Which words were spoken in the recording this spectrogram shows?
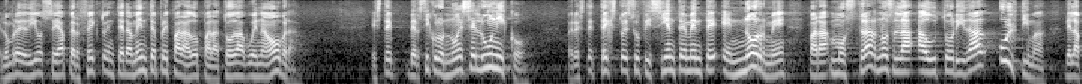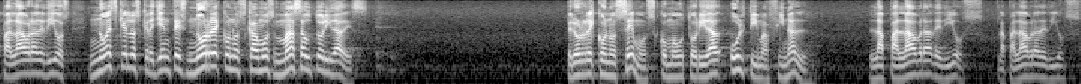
el hombre de Dios sea perfecto, enteramente preparado para toda buena obra. Este versículo no es el único, pero este texto es suficientemente enorme para mostrarnos la autoridad última de la palabra de Dios. No es que los creyentes no reconozcamos más autoridades, pero reconocemos como autoridad última, final, la palabra de Dios, la palabra de Dios.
